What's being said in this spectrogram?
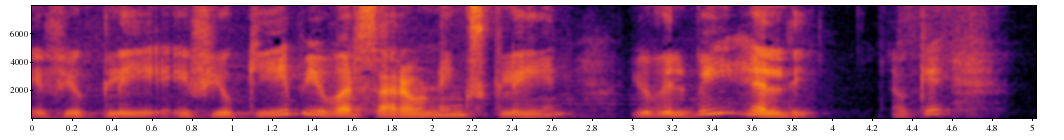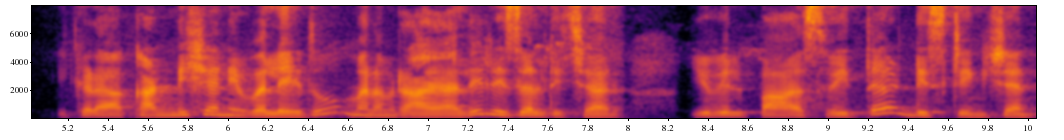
If you clean if you keep your surroundings clean you will be healthy. Okay? ఇక్కడ కండిషన్ ఇవ్వలేదు. మనం రాయాలి రిజల్ట్ ఇచ్చారు. You will pass with distinction.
